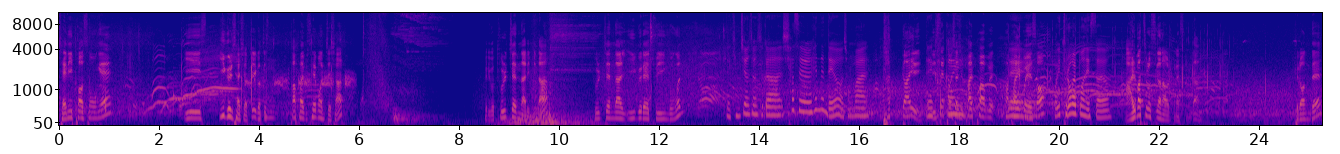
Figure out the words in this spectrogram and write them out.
제니퍼 송의 이 이글 샷이었죠. 이것도 파파이브 세 번째 샷. 그리고 둘째 날입니다. 둘째 날 이글의 주인공은 네, 김지현 선수가 샷을 했는데요. 정말 가까이 네. 세컨샷이 파이브 네, 파파이브에서 거의 들어갈 뻔했어요. 알바트로스가 나올 뻔했습니다. 그런데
